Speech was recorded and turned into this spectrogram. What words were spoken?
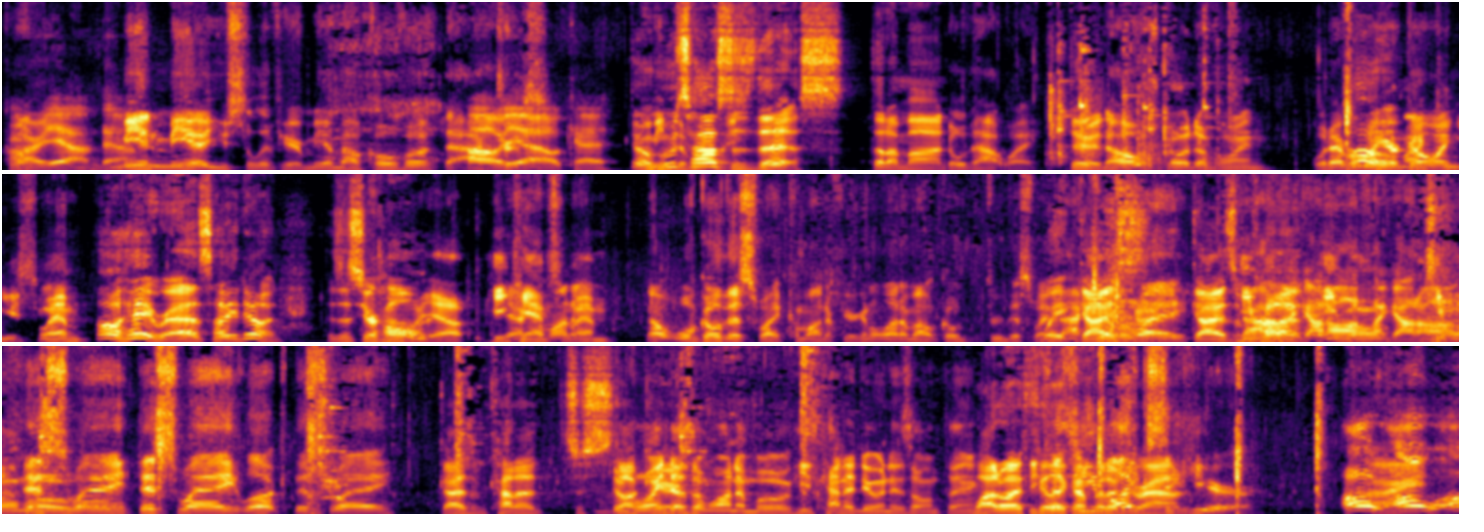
Come All on. right, yeah, I'm down. Me and Mia used to live here. Mia Malkova, the oh, actress. oh yeah, okay. Yo, I mean, whose the house is this that I'm on? Go that way. Dude. No, Let's go to Voin. whatever Oh, way you're Come on, going. Can you swim? Oh, hey, Razz. How you doing? Is this your oh, home? Oh, yep. He Yeah, can't come on in. swim. No, we'll go this way. Come on, if you're gonna let him out, go through this way. Wait, Back guys. the way. Guys, I'm He Oh, kind I got off. I got off. This move. way. This way. Look, this way. guys, I'm kind of just stuck Devoin here. doesn't want to move. He's kind of doing his own thing. Why do I feel Because like I'm he gonna likes drown? it here. Oh, right. oh, oh,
